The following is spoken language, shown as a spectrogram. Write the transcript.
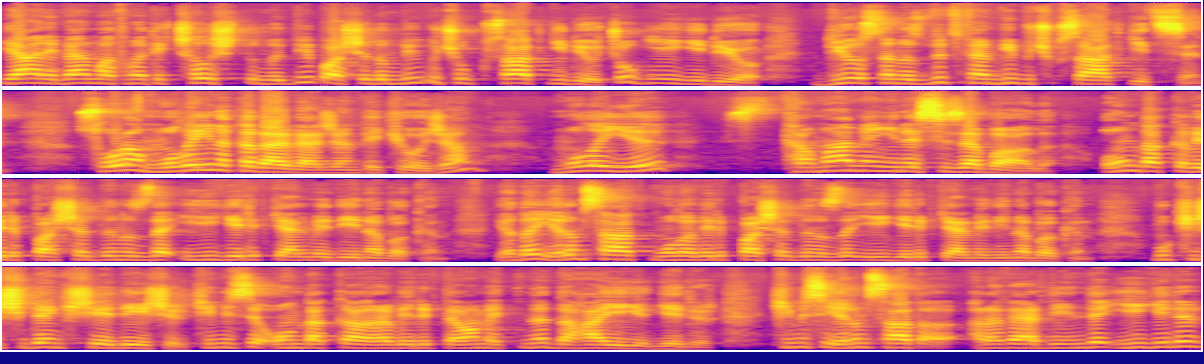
Yani ben matematik çalıştım mı bir başladım bir buçuk saat gidiyor. Çok iyi gidiyor diyorsanız lütfen bir buçuk saat gitsin. Sonra molayı ne kadar vereceğim peki hocam? Molayı tamamen yine size bağlı. 10 dakika verip başladığınızda iyi gelip gelmediğine bakın. Ya da yarım saat mola verip başladığınızda iyi gelip gelmediğine bakın. Bu kişiden kişiye değişir. Kimisi 10 dakika ara verip devam ettiğinde daha iyi gelir. Kimisi yarım saat ara verdiğinde iyi gelir.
